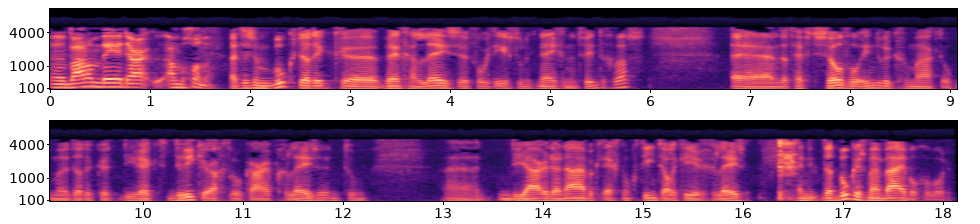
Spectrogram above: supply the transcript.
waarom ben je daar aan begonnen? Het is een boek dat ik ben gaan lezen voor het eerst toen ik 29 was. En dat heeft zoveel indruk gemaakt op me dat ik het direct drie keer achter elkaar heb gelezen. En toen, uh, de jaren daarna heb ik het echt nog tientallen keren gelezen. En dat boek is mijn bijbel geworden.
